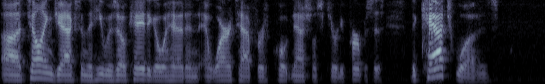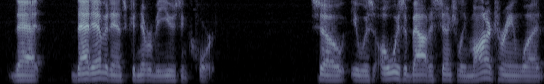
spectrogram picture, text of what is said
uh, telling Jackson that he was okay to go ahead and, and wiretap for quote national security purposes. The catch was that that evidence could never be used in court. So it was always about essentially monitoring what,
